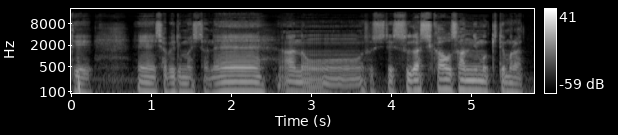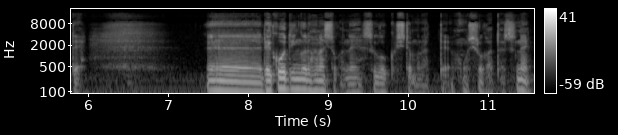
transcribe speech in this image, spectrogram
て、えー、喋りましたね。あのー、そして菅鹿尾さんにも来てもらって、えー、レコーディングの話とかね、すごくしてもらって面白かったですね。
